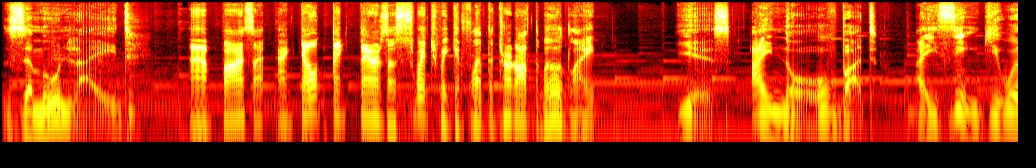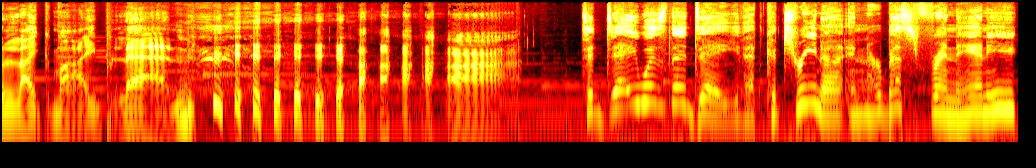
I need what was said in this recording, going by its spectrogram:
the moonlight? Uh, boss, I, I don't think there's a switch we can flip to turn off the moonlight. Yes, I know, but I think you will like my plan. Today was the day that Katrina and her best friend Hanny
